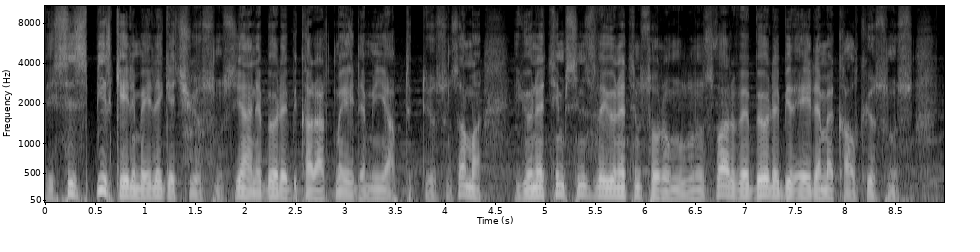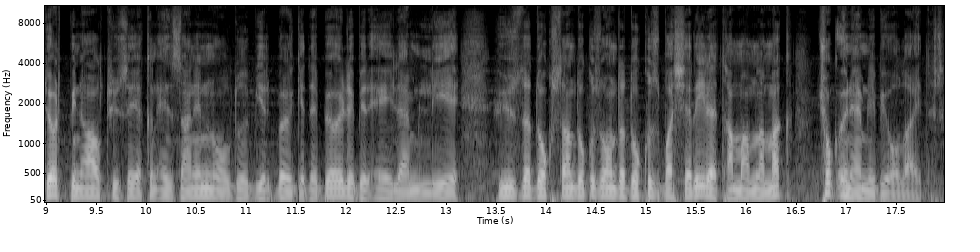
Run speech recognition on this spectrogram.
E, siz bir kelimeyle geçiyorsunuz. Yani böyle bir karartma eylemi yaptık diyorsunuz ama yönetimsiniz ve yönetim sorumluluğunuz var ve böyle bir eyleme kalkıyorsunuz. 4600'e yakın eczanenin olduğu bir bölgede böyle bir eylemliliği %99 onda 9 başarıyla tamamlamak çok önemli bir olaydır.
